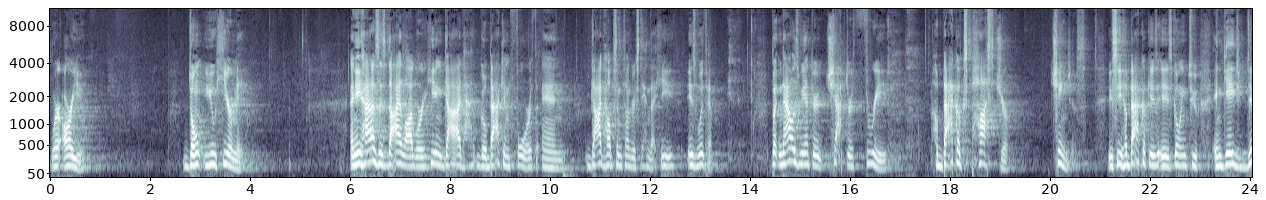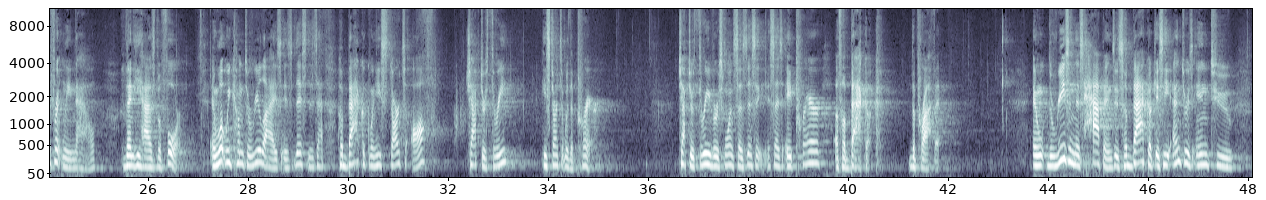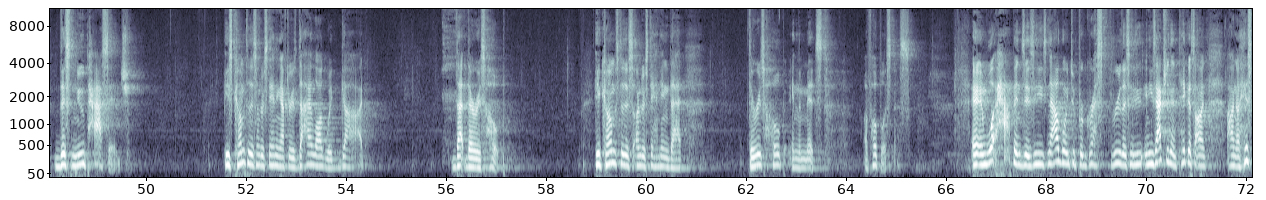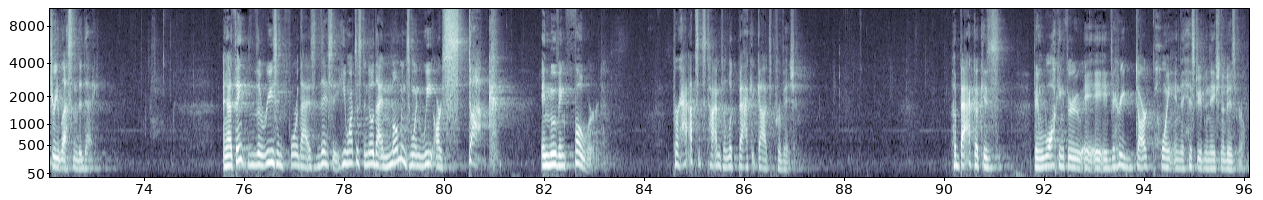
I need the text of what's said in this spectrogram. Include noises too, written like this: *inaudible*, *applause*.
Where are you? Don't you hear me? And he has this dialogue where he and God go back and forth, and God helps him to understand that he is with him. But now, as we enter chapter 3, Habakkuk's posture changes. You see, Habakkuk is, is going to engage differently now than he has before. And what we come to realize is this is that Habakkuk, when he starts off chapter 3, he starts it with a prayer. Chapter 3, verse 1 says this it says, A prayer of Habakkuk, the prophet. And the reason this happens is Habakkuk, as he enters into this new passage, he's come to this understanding after his dialogue with God that there is hope. He comes to this understanding that there is hope in the midst of hopelessness. And what happens is he's now going to progress through this, and he's actually going to take us on, on a history lesson today. And I think the reason for that is this he wants us to know that in moments when we are stuck in moving forward, perhaps it's time to look back at God's provision. Habakkuk has been walking through a, a, a very dark point in the history of the nation of Israel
